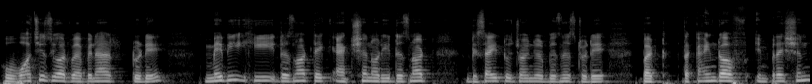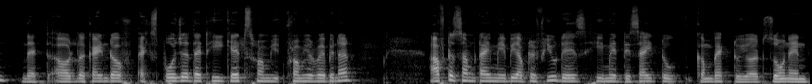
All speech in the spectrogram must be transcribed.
who watches your webinar today maybe he does not take action or he does not decide to join your business today but the kind of impression that or the kind of exposure that he gets from from your webinar after some time maybe after a few days he may decide to come back to your zone and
